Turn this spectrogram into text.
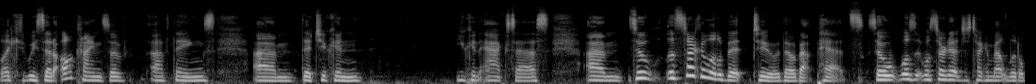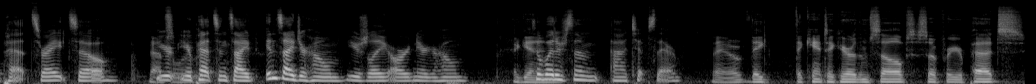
like we said, all kinds of of things um, that you can you can access. Um, so let's talk a little bit too, though, about pets. So we'll we'll start out just talking about little pets, right? So your Absolutely. your pets inside inside your home usually or near your home. Again, So what are some uh, tips there? you know they they can't take care of themselves so for your pets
